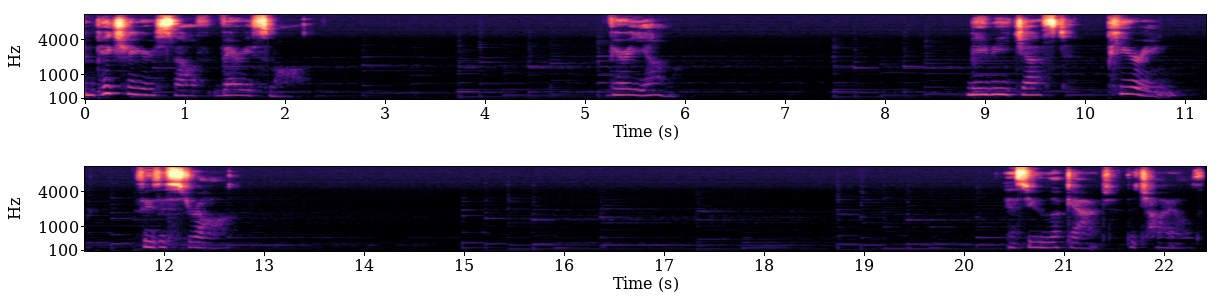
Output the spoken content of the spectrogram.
and picture yourself very small, very young, maybe just peering through the straw. You look at the child,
